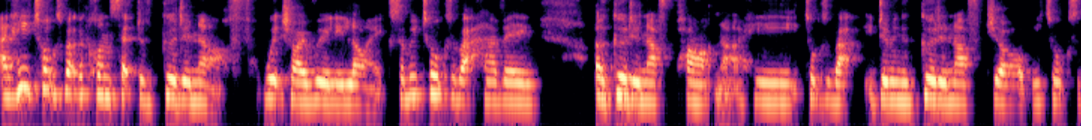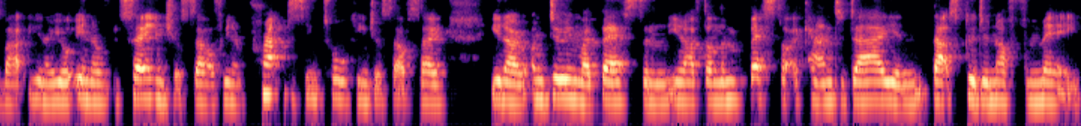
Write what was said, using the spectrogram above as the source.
And he talks about the concept of good enough, which I really like. So he talks about having a good enough partner. He talks about doing a good enough job. He talks about, you know, you're in a saying to yourself, you know, practicing talking to yourself, saying, you know, I'm doing my best and, you know, I've done the best that I can today and that's good enough for me.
